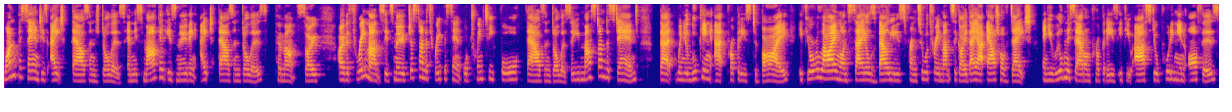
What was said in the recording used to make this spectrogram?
1% is $8,000. And this market is moving $8,000 per month. So over three months, it's moved just under 3% or $24,000. So you must understand that when you're looking at properties to buy, if you're relying on sales values from two or three months ago, they are out of date and you will miss out on properties if you are still putting in offers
